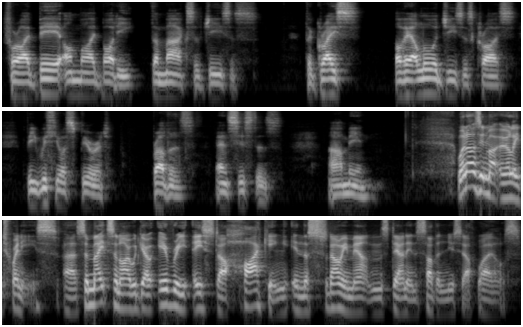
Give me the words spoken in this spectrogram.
for I bear on my body the marks of Jesus. The grace of our Lord Jesus Christ be with your spirit, brothers and sisters. Amen. When I was in my early 20s, uh, some mates and I would go every Easter hiking in the snowy mountains down in southern New South Wales.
